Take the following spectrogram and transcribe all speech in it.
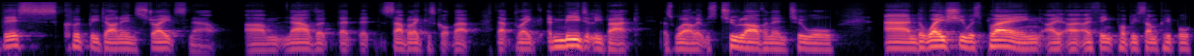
this could be done in straights now um, now that that, that Sabalenka's got that that break immediately back as well. It was two love and then two all, and the way she was playing, I, I, I think probably some people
